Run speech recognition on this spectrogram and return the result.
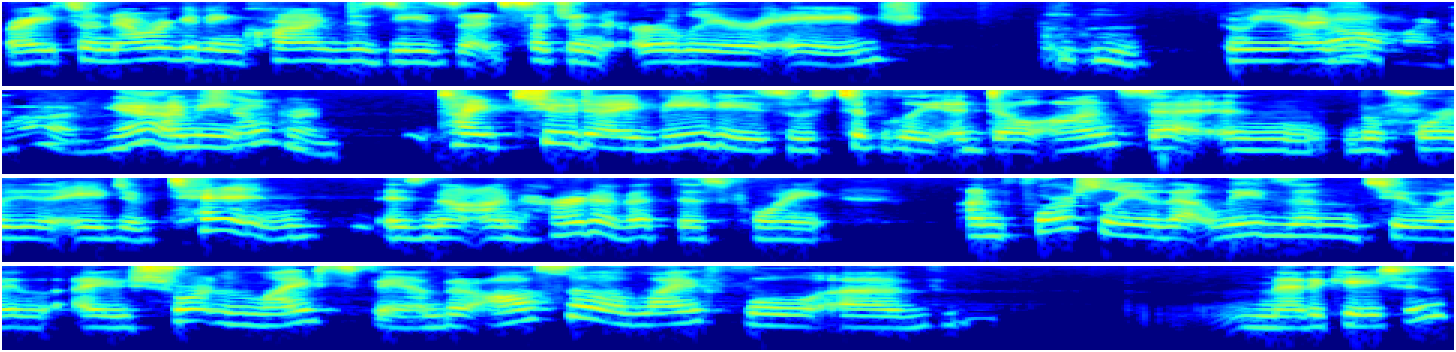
right? So now we're getting chronic disease at such an earlier age. I mean I've, oh my god yeah i mean children. type 2 diabetes was typically adult onset and before the age of 10 is not unheard of at this point. Unfortunately that leads them to a, a shortened lifespan but also a life full of medications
